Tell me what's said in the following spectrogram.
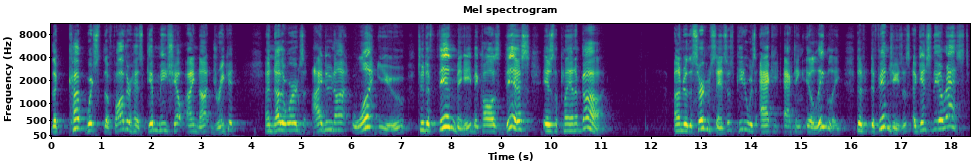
The cup which the Father has given me, shall I not drink it? In other words, I do not want you to defend me because this is the plan of God. Under the circumstances, Peter was act, acting illegally to defend Jesus against the arrest.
